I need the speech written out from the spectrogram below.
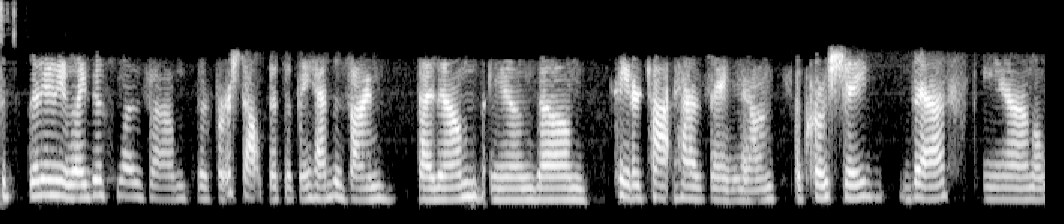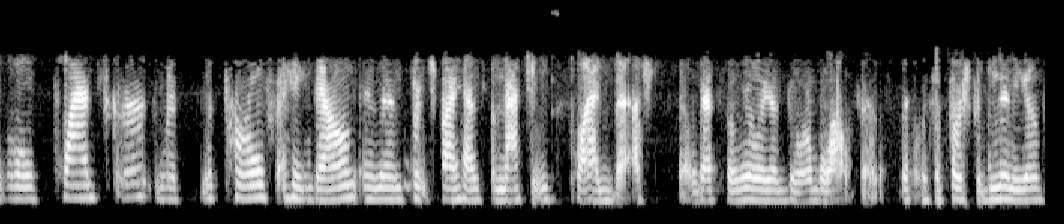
but, but anyway, this was um, their first outfit that they had designed by them, and um, Tater Tot has a um, a crocheted vest and a little plaid skirt with with pearls that hang down, and then French Fry has the matching plaid vest. So that's a really adorable outfit. That was the first of many of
